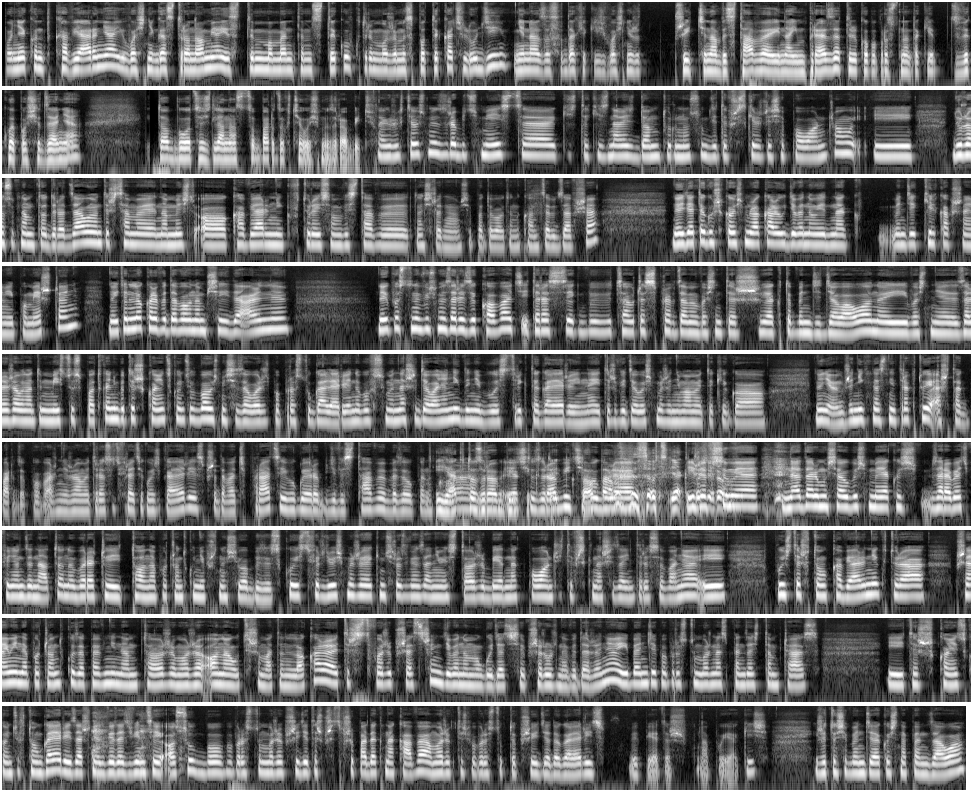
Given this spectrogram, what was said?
poniekąd kawiarnia i właśnie gastronomia jest tym momentem styku, w którym możemy spotykać ludzi, nie na zasadach jakichś właśnie, że przyjdźcie na wystawę i na imprezę, tylko po prostu na takie zwykłe posiedzenie. I to było coś dla nas, co bardzo chciałyśmy zrobić. Także chciałyśmy zrobić miejsce, jakiś taki znaleźć dom turnusu, gdzie te wszystkie rzeczy się połączą i dużo osób nam to odradzało. Też same na myśl o kawiarni, w której są wystawy, no średnio nam się podobał ten koncept zawsze. No i dlatego szukałyśmy lokalu, gdzie będą jednak, będzie kilka przynajmniej pomieszczeń. No i ten lokal wydawał nam się idealny. No i postanowiliśmy zaryzykować i teraz jakby cały czas sprawdzamy właśnie też, jak to będzie działało. No i właśnie zależało na tym miejscu spotkań, bo też koniec końców bałyśmy się założyć po prostu galerię, no bo w sumie nasze działania nigdy nie były stricte galeryjne i też wiedziałyśmy, że nie mamy takiego, no nie wiem, że nikt nas nie traktuje aż tak bardzo poważnie, że mamy teraz otwierać jakąś galerię, sprzedawać pracę i w ogóle robić wystawy bez open I jak to call, zrobić? Jak to kto- zrobić i kto w tam- ogóle... jak I że w sumie nadal musiałybyśmy jakoś zarabiać pieniądze na to, no bo raczej to na początku nie przynosiłoby zysku i stwierdziłyśmy, że jakimś rozwiązaniem jest to, żeby jednak połączyć te wszystkie nasze zainteresowania i pójść też w tą kawiarnię, która przynajmniej na początku zapewni nam to, że może ona utrzyma ten lokal, ale też stworzy przestrzeń, gdzie będą mogły dziać się przeróżne wydarzenia i będzie po prostu można spędzać tam czas i też koniec końców tą galerię zacznie odwiedzać więcej osób, bo po prostu może przyjdzie też przez przypadek na kawę, a może ktoś po prostu, kto przyjdzie do galerii, wypije też napój jakiś i że to się będzie jakoś napędzało.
